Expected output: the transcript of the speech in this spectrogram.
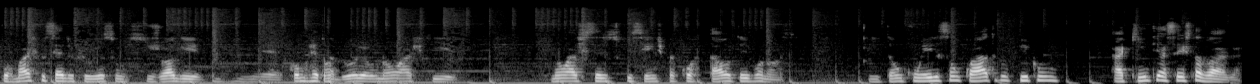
Por mais que o Cedric Wilson jogue é, como retornador, eu não acho que não acho que seja suficiente para cortar o Tavon Austin. Então com ele são quatro, ficam a quinta e a sexta vaga.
